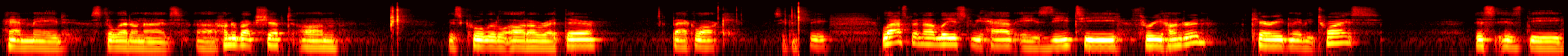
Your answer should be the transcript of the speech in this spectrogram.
handmade stiletto knives. Uh, 100 bucks shipped on this cool little auto right there. Back lock, as you can see. Last but not least, we have a ZT300, carried maybe twice. This is the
